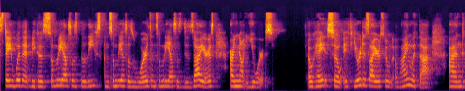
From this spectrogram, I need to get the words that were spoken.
stay with it because somebody else's beliefs and somebody else's words and somebody else's desires are not yours Okay, so if your desires don't align with that and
